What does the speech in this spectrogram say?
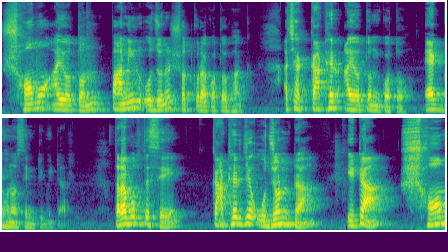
সম আয়তন পানির ওজনের শতকরা কত ভাগ? আচ্ছা কাঠের আয়তন কত? এক ঘন সেন্টিমিটার। তারা বলতেছে, কাঠের যে ওজনটা এটা সম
